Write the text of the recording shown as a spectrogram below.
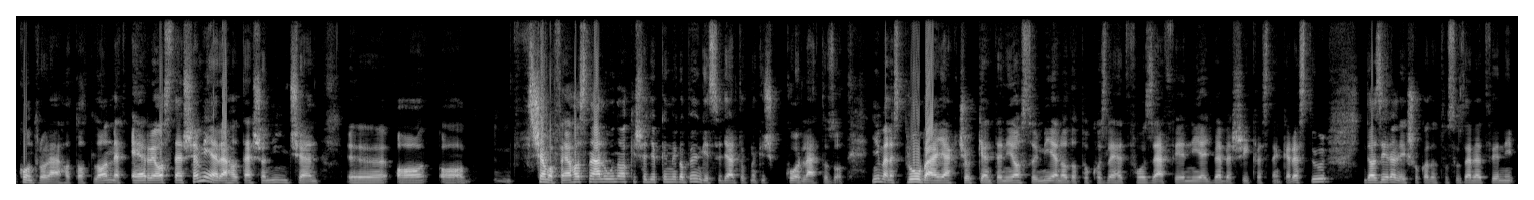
kontrollálhatatlan, mert erre aztán semmilyen ráhatása nincsen a, a sem a felhasználónak, és egyébként még a böngészőgyártóknak is korlátozott. Nyilván ezt próbálják csökkenteni azt, hogy milyen adatokhoz lehet hozzáférni egy webes requesten keresztül, de azért elég sok adathoz hozzá lehet férni,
